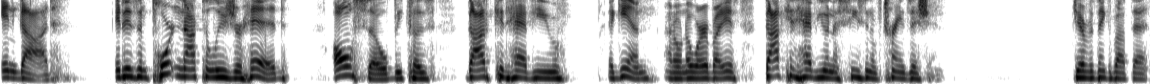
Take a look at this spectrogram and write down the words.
in God. It is important not to lose your head also because God could have you, again, I don't know where everybody is, God could have you in a season of transition. Do you ever think about that?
